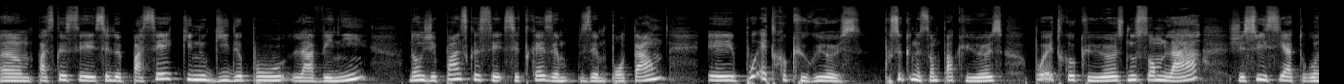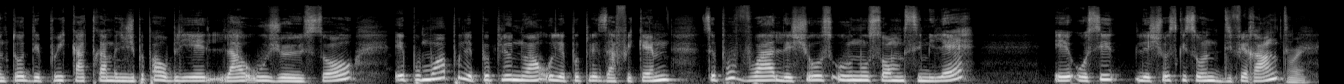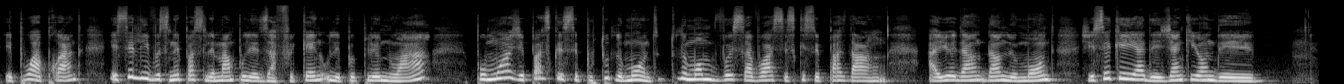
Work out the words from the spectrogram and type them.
euh, parce que c'est le passé qui nous guide pour l'avenir. Donc, je pense que c'est très im- important. Et pour être curieuse, pour ceux qui ne sont pas curieuses, pour être curieuse, nous sommes là. Je suis ici à Toronto depuis quatre ans, mais je ne peux pas oublier là où je sors. Et pour moi, pour les peuples noirs ou les peuples africains, c'est pour voir les choses où nous sommes similaires et aussi les choses qui sont différentes Oui. et pour apprendre. Et ce livre, ce n'est pas seulement pour les Africains ou les peuples noirs. Pour moi, je pense que c'est pour tout le monde. Tout le monde veut savoir ce qui se passe dans, ailleurs dans, dans le monde. Je sais qu'il y a des gens qui ont des,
